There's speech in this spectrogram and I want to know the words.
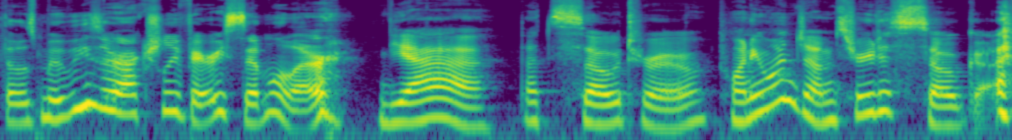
those movies are actually very similar. yeah, that's so true. 21 Jump Street is so good.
